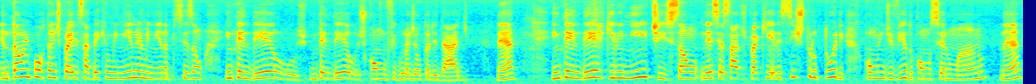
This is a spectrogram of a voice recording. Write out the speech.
Então é importante para ele saber que o menino e a menina precisam entendê-los, entendê-los como figura de autoridade. Né? Entender que limites são necessários para que ele se estruture como indivíduo, como ser humano, né?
